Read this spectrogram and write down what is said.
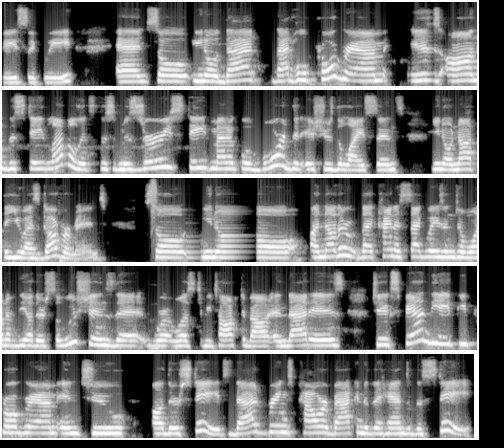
basically. And so, you know, that that whole program is on the state level. It's this Missouri State Medical Board that issues the license, you know, not the US government. So, you know, another that kind of segues into one of the other solutions that were, was to be talked about, and that is to expand the AP program into other states. That brings power back into the hands of the state.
